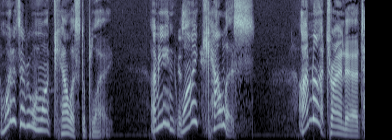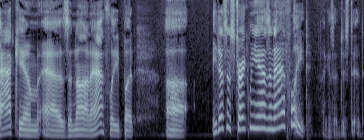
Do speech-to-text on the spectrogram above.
And why does everyone want Kellis to play? I mean, why Kellis? I'm not trying to attack him as a non-athlete, but uh, he doesn't strike me as an athlete. I guess I just did.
